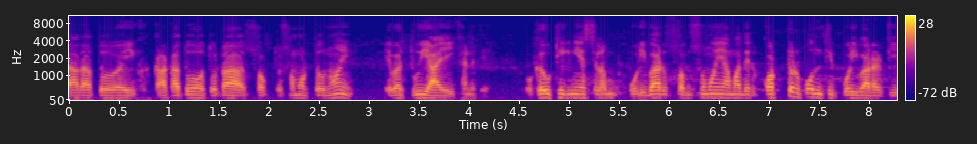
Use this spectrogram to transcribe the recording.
দাদা তো এই কাকা তো অতটা শক্ত সমর্থ নয়, এবার তুই আয় এইখানেতে ওকেও ঠিক নিয়ে এসেছিলাম। পরিবার সবসময় আমাদের কট্টরপন্থী পরিবার আর কি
